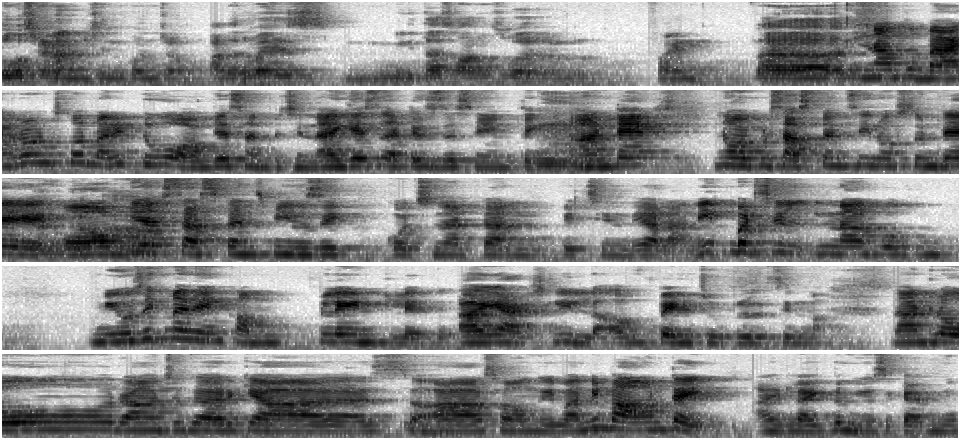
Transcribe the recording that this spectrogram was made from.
తోసినట్టు అనిపించింది కొంచెం. అదర్వైజ్ మిగతా సాంగ్స్ వర్ ఫైన్ నాకు బ్యాక్గ్రౌండ్ స్కోర్ మరి టూ ఆబ్వియస్ అనిపించింది. I guess that is the same thing. అంటే నువ్వు ఇప్పుడు సస్పెన్స్ సీన్ వస్తుంటే ఆబ్వియస్ సస్పెన్స్ మ్యూజిక్ వచ్చినట్టు అనిపించింది అలా అని బట్ స్టిల్ నాకు మ్యూజిక్ మీద ఏం కంప్లైంట్ లేదు. ఐ యాక్చువల్లీ లవ్ పెళ్ళి చూపులు సినిమా దాంట్లో ఓ రాజు గారికి ఆ సాంగ్ ఇవన్నీ బాగుంటాయి. I like the music I no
